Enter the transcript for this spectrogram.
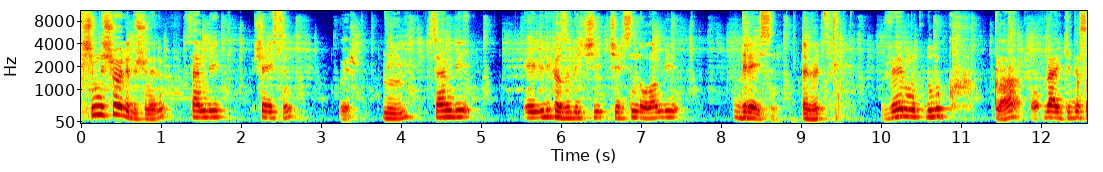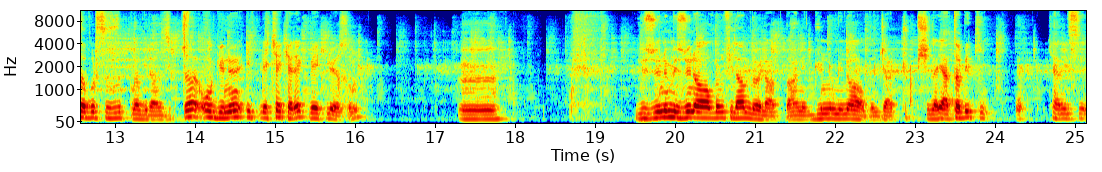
Şimdi şöyle düşünelim. Sen bir şeysin. Buyur. Neyim? Sen bir evlilik hazırlığı içi- içerisinde olan bir bireysin. Evet. Ve mutlulukla belki de sabırsızlıkla birazcık da o günü iple çekerek bekliyorsun. Hmm. Yüzünü müzünü aldın filan böyle hatta hani günümünü aldın cartçuk bir şeyler. Ya tabii ki kendisi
